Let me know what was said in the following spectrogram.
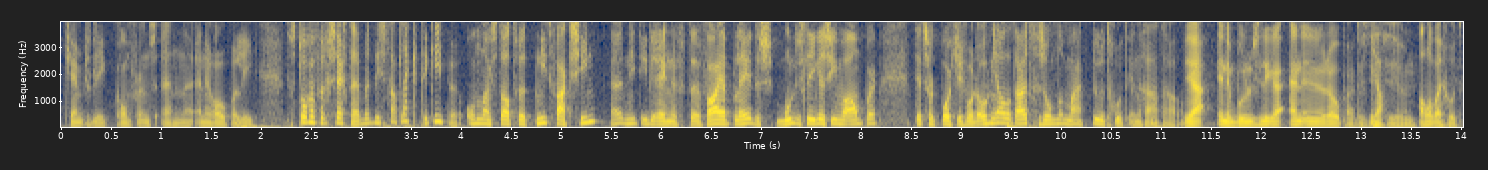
Champions League, Conference en, en Europa League. Dus toch even gezegd hebben, die staat lekker te keepen. Ondanks dat we het niet vaak zien. Hè. Niet iedereen heeft uh, Viaplay, dus Bundesliga zien we amper. Dit soort potjes worden ook niet altijd uitgezonden, maar doe het goed in de gaten houden. ja, in de Bundesliga en in Europa dus dit Ja. seizoen. Allebei goed.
